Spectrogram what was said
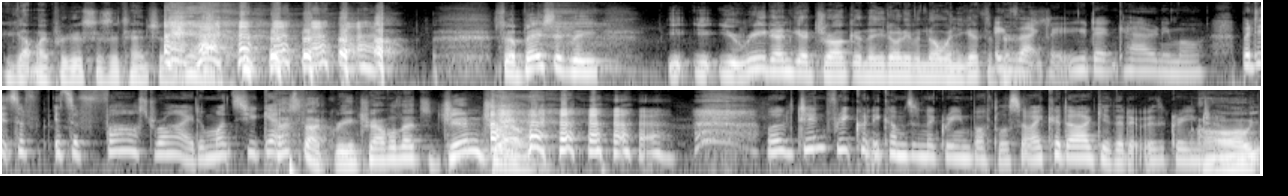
You got my producer's attention. so basically, you, you read and get drunk, and then you don't even know when you get to Paris. Exactly, you don't care anymore. But it's a it's a fast ride, and once you get That's not green travel. That's gin travel. well, gin frequently comes in a green bottle, so I could argue that it was green travel. oh,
